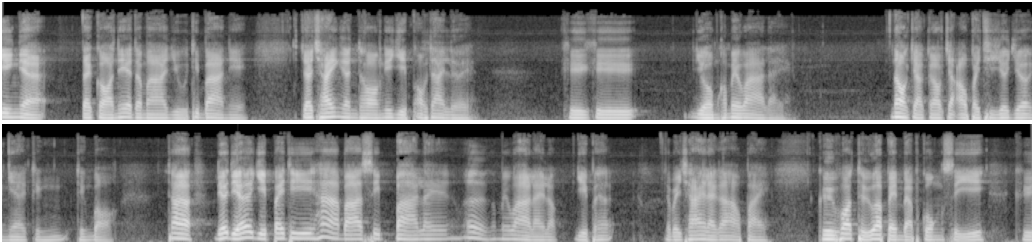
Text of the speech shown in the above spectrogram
ริง ๆ เนี่ย แต่ก่อนนี่อาตมาอยู่ที่บ้านนี่ จะใช้เงินทองนี่หยิบเอาได้เลย คือคือโยมเขาไม่ว่าอะไร นอกจากเราจะเอาไปทีเยอะๆเงี้ยถึงถึงบอก ถ้าเดี๋ยวเดี๋ยวหยิบไปทีห้าบาทสิบบาทอะไรเออก็ไม่ว่าอะไรหรอกหยิบไปจะไปใช้อะไรก็เอาไป คือเพราะถือว่าเป็นแบบกงสีคือ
